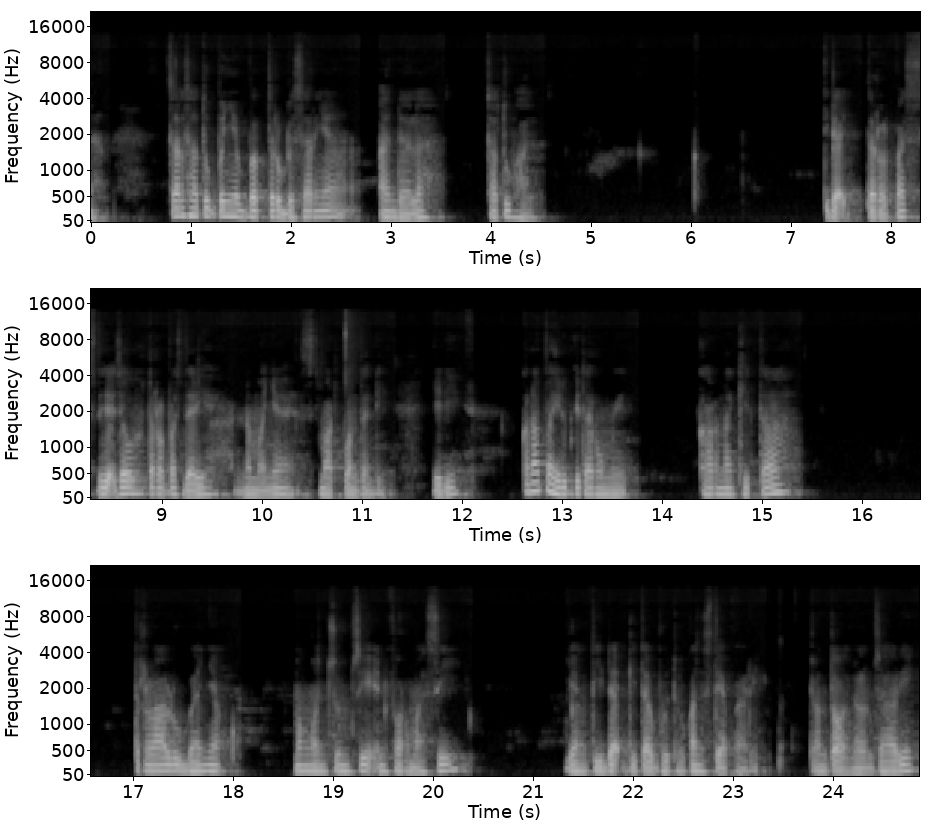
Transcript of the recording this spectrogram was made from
Nah, salah satu penyebab terbesarnya adalah satu hal. Tidak terlepas, tidak jauh terlepas dari namanya smartphone tadi. Jadi, kenapa hidup kita rumit? Karena kita terlalu banyak mengonsumsi informasi yang tidak kita butuhkan setiap hari. Contoh, dalam sehari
